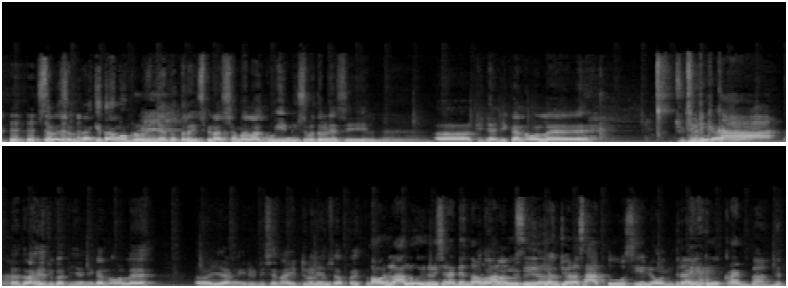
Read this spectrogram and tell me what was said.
Sebenarnya kita ngobrolinnya itu terinspirasi sama lagu ini sebetulnya sih Eh, dinyanyikan oleh Judika. ya. dan terakhir juga dinyanyikan oleh eh, yang Indonesian Idol itu siapa itu Tahun lalu Indonesia Idol tahun, tahun lalu, lalu sih ya. yang juara satu si Leondra itu keren banget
